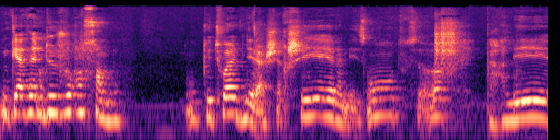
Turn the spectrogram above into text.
une quinzaine de jours ensemble. Donc tu vois, elle venait la chercher à la maison, tout ça, parler.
